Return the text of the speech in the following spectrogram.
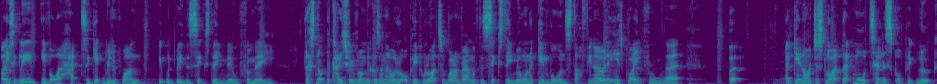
Basically, if I had to get rid of one, it would be the 16 mil for me that's not the case for everyone because I know a lot of people like to run around with the 16 mil on a gimbal and stuff, you know, and it is great for all that. But again, I just like that more telescopic look.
